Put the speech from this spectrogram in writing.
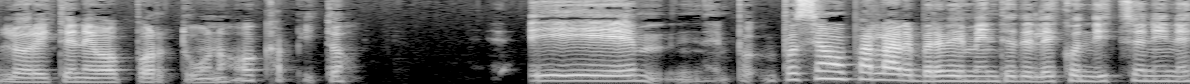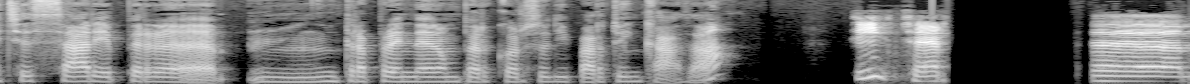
lo ritenevo opportuno, ho capito. E po- possiamo parlare brevemente delle condizioni necessarie per mm, intraprendere un percorso di parto in casa? Sì, certo. Ehm,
